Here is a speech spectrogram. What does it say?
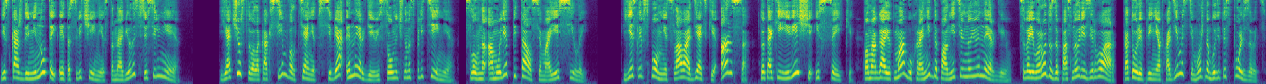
И с каждой минутой это свечение становилось все сильнее. Я чувствовала, как символ тянет в себя энергию из солнечного сплетения, словно амулет питался моей силой. Если вспомнить слова дядьки Анса, то такие вещи из сейки помогают магу хранить дополнительную энергию, своего рода запасной резервуар, который при необходимости можно будет использовать.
